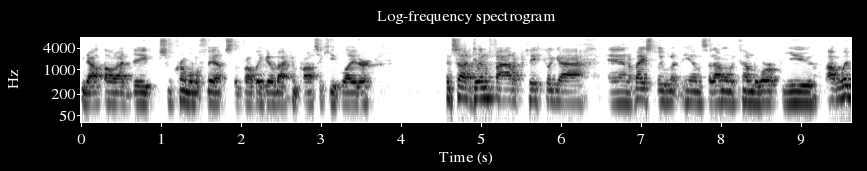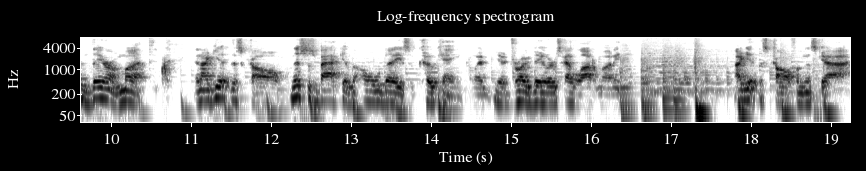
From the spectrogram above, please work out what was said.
You know, I thought I'd do some criminal defense and probably go back and prosecute later. And so I identified a particular guy and I basically went to him and said, I want to come to work for you. I wasn't there a month. And I get this call. This is back in the old days of cocaine when you know drug dealers had a lot of money. I get this call from this guy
